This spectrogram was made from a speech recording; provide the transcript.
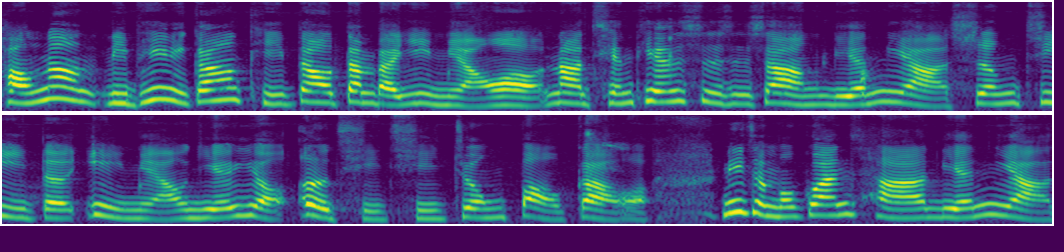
好，那李平，你刚刚提到蛋白疫苗哦，那前天事实上联雅生技的疫苗也有二期其中报告哦，你怎么观察联雅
